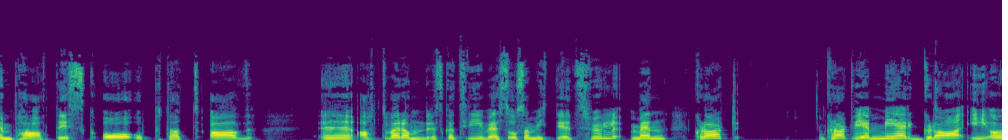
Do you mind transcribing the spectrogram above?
empatisk og opptatt av eh, at hverandre skal trives og samvittighetsfull, men klart, klart vi er mer glad i å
